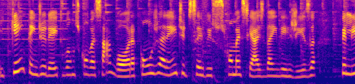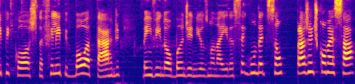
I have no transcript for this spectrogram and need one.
e quem tem direito, vamos conversar agora com o gerente de serviços comerciais da Energisa, Felipe Costa. Felipe, boa tarde. Bem-vindo ao Band News Manaíra, segunda edição. Para a gente começar,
